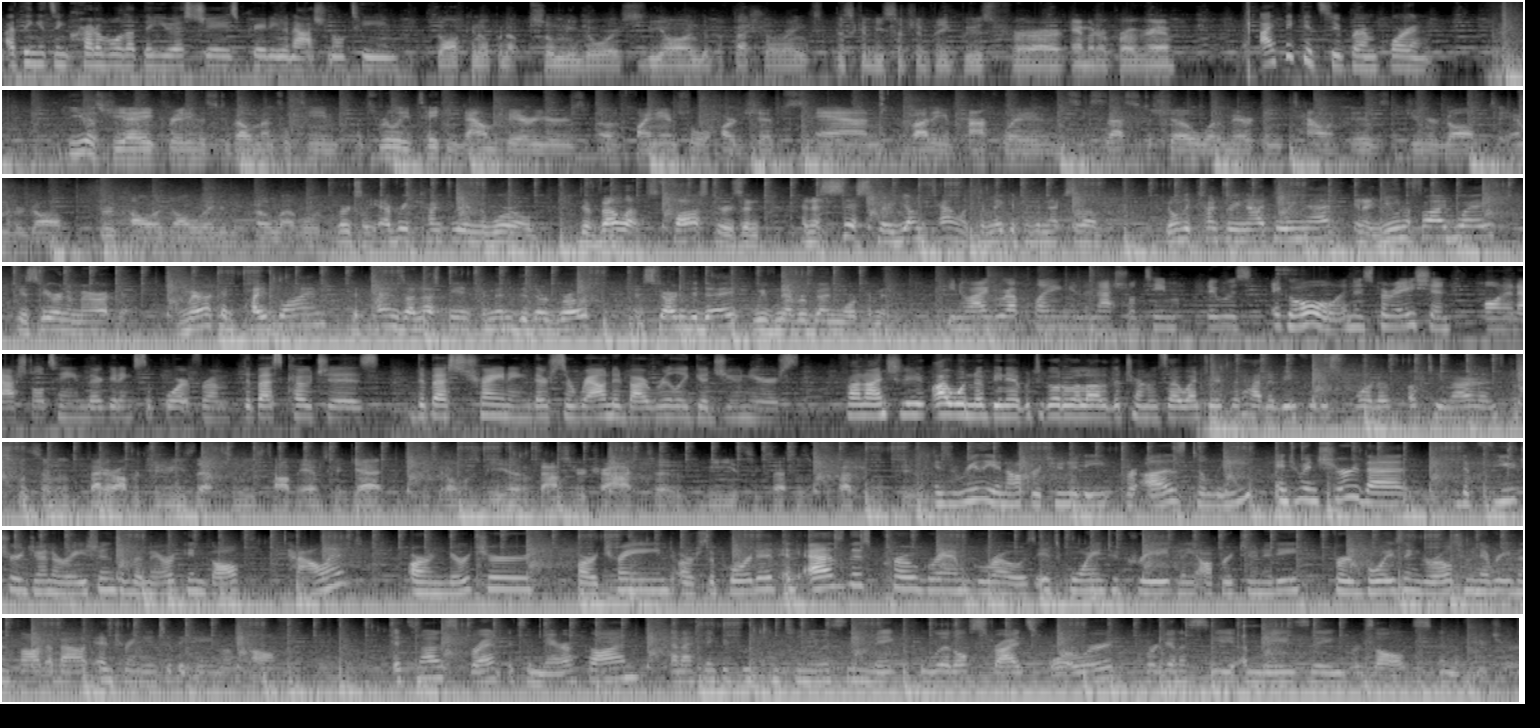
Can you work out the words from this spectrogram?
I think it's incredible that the USGA is creating a national team. Golf can open up so many doors beyond the professional ranks. This could be such a big boost for our amateur program. I think it's super important. The USGA creating this developmental team, it's really taking down the barriers of financial hardships and providing a pathway and success to show what American talent is, junior golf to amateur golf, through college all the way to the pro level. Virtually every country in the world develops, fosters, and, and assists their young talent to make it to the next level. The only country not doing that in a unified way is here in America. American Pipeline depends on us being committed to their growth, and starting today, we've never been more committed. You know, I grew up playing in the national team. It was a goal, an inspiration. On a national team, they're getting support from the best coaches, the best training. They're surrounded by really good juniors. Financially, I wouldn't have been able to go to a lot of the tournaments I went to if it hadn't been for the support of, of Team Ireland. Just with some of the better opportunities that some of these top AMs could get, it could almost be a faster track to immediate success as a professional too. Is really an opportunity for us to lead and to ensure that the future generations of American golf talent are nurtured, are trained, are supported. And as this program grows, it's going to create the opportunity for boys and girls who never even thought about entering into the game of golf. It's not a sprint, it's a marathon. And I think if we continuously make little strides forward, we're going to see amazing results in the future.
